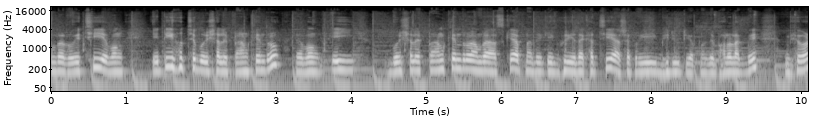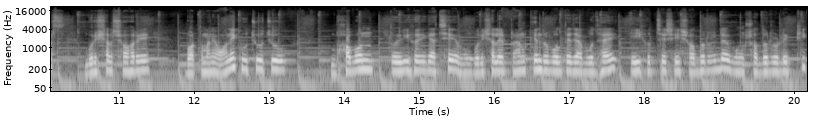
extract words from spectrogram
আমরা রয়েছি এবং এটি হচ্ছে বরিশালের প্রাণকেন্দ্র এবং এই বরিশালের প্রাণকেন্দ্র আমরা আজকে আপনাদেরকে ঘুরিয়ে দেখাচ্ছি। আশা করি এই ভিডিওটি আপনাদের ভালো লাগবে। ভিউয়ার্স, বরিশাল শহরে বর্তমানে অনেক উঁচু উঁচু ভবন তৈরি হয়ে গেছে এবং বরিশালের প্রাণকেন্দ্র বলতে যা বোঝায়, এই হচ্ছে সেই সদর রোড এবং সদর রোডের ঠিক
